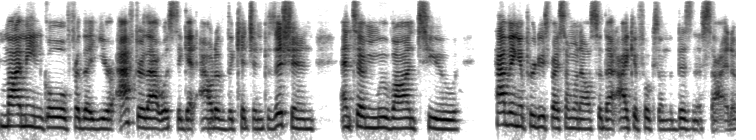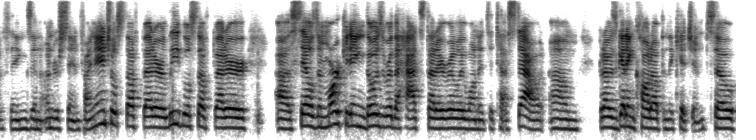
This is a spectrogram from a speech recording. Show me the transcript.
my main goal for the year after that was to get out of the kitchen position and to move on to having it produced by someone else so that I could focus on the business side of things and understand financial stuff better, legal stuff better, uh, sales and marketing. Those were the hats that I really wanted to test out. Um, but I was getting caught up in the kitchen. So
